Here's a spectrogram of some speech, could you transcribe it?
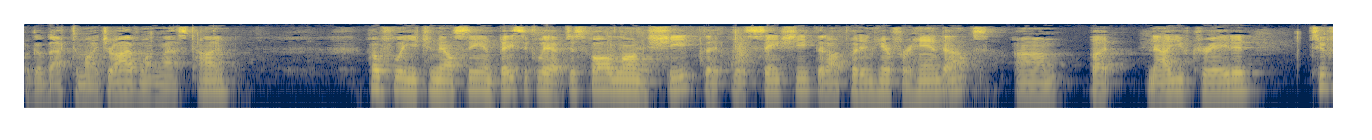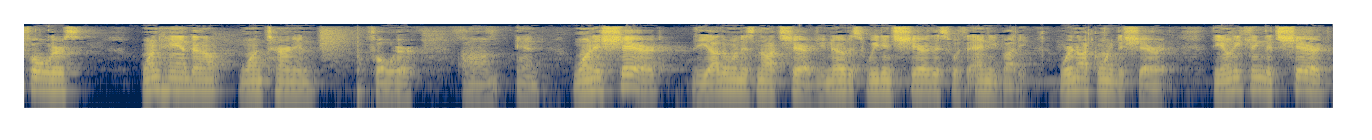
I'll go back to my drive one last time hopefully you can now see and basically I've just followed along the sheet the, the same sheet that I'll put in here for handouts. Um, but now you've created two folders one handout one turn-in folder. Um, and one is shared the other one is not shared. You notice we didn't share this with anybody. We're not going to share it. The only thing that's shared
